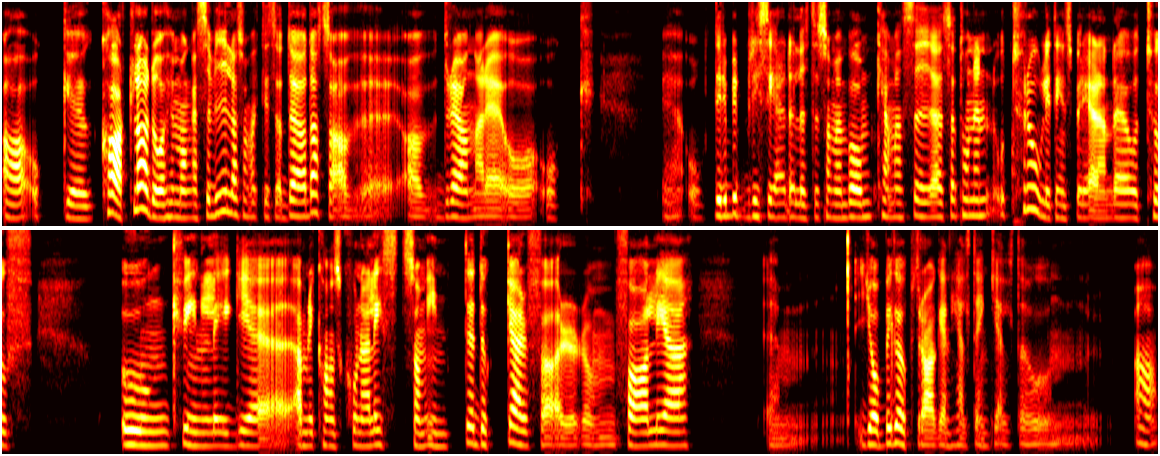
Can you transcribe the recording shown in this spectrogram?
ja, och eh, kartlade då hur många civila som faktiskt har dödats av, av drönare och, och och det briserade lite som en bomb kan man säga. Så att hon är en otroligt inspirerande och tuff ung kvinnlig eh, amerikansk journalist som inte duckar för de farliga eh, jobbiga uppdragen helt enkelt. Och hon, ja,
